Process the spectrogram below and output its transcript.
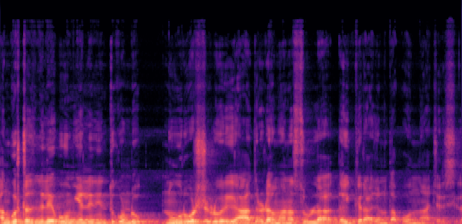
ಅಂಗುಷ್ಠದಿಂದಲೇ ಭೂಮಿಯಲ್ಲಿ ನಿಂತುಕೊಂಡು ನೂರು ವರ್ಷಗಳವರೆಗೆ ಆ ದೃಢ ಮನಸ್ಸುಳ್ಳ ದೈತ್ಯರಾಜನು ತಪೋನ್ನಾಚರಿಸಿದ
